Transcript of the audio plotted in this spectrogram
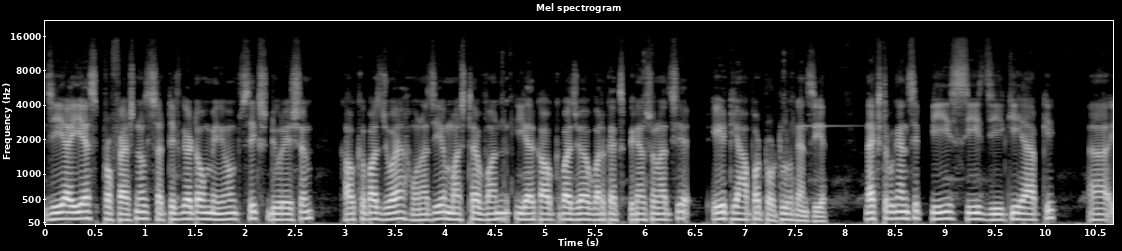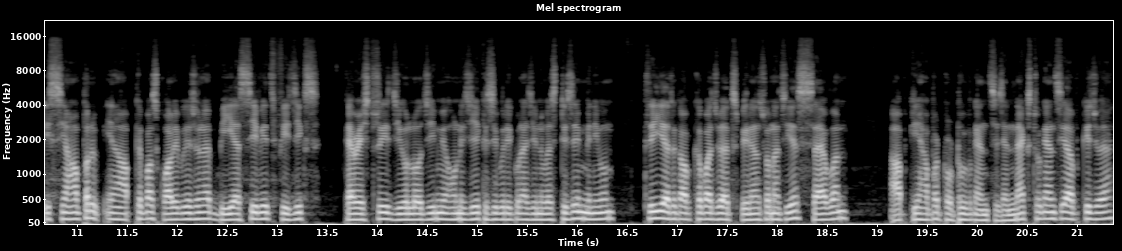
G I S professional certificate of minimum six duration का आपके पास जो है होना चाहिए। मस्ट है वन ईयर का आपके पास जो है वर्क एक्सपीरियंस होना चाहिए। एट यहाँ पर टोटल वैकेंसी है। Next vacancy P C G की है आपकी। इस यहाँ पर आपके पास क्वालिफिकेशन है B S C with physics chemistry geology में होनी चाहिए किसी भी रिकोगनाइज यूनिवर्सिटी से। मिनिमम थ्री ईयर का आपके पास जो एक्सपीरियंस होना चाहिए। सेवन आपकी यहाँ पर टोटल वैकेंसी है। नेक्स्ट वैकेंसी आपकी जो है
